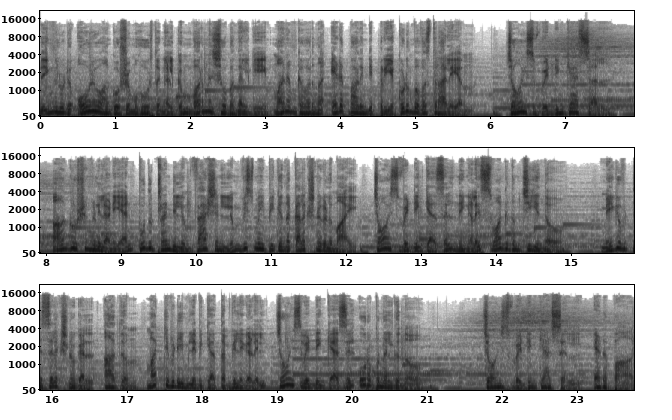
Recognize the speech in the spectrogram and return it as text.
നിങ്ങളുടെ ഓരോ ആഘോഷ മുഹൂർത്തങ്ങൾക്കും വർണശോഭ നൽകി മനം കവർന്ന എടപ്പാളിന്റെ പ്രിയ കുടുംബ വസ്ത്രാലയം. ചോയ്സ് വെഡിംഗ് കാസൽ ആഘോഷങ്ങളിൽ അണിയാൻ പുതു ട്രെൻഡിലും ഫാഷനിലും വിസ്മയിപ്പിക്കുന്ന കളക്ഷനുകളുമായി ചോയ്സ് വെഡിംഗ് കാസൽ നിങ്ങളെ സ്വാഗതം ചെയ്യുന്നു. മികവുറ്റ സെലക്ഷനുകൾ അതും മറ്റെവിടെയും ലഭിക്കാത്ത വിലകളിൽ ചോയ്സ് വെഡിംഗ് കാസൽ ഉറപ്പു നൽകുന്നു. Choice wedding castle Edappal.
